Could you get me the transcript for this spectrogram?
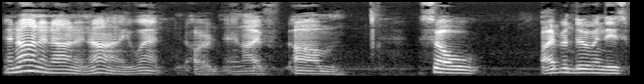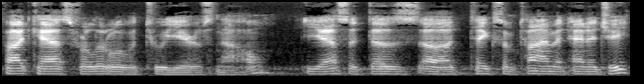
And on and on and on he went. Or, and I've, um, so I've been doing these podcasts for a little over two years now. Yes, it does uh, take some time and energy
